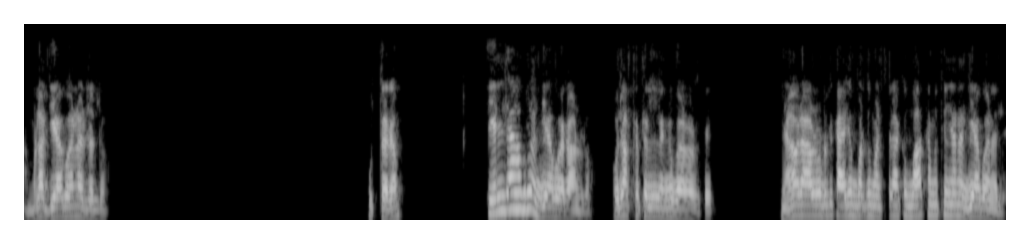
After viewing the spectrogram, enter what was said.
നമ്മൾ അധ്യാപകനല്ലല്ലോ. ഉത്തരം എല്ലാവരും അധ്യാപകരാണല്ലോ. ഒരർത്ഥത്തിലല്ലെങ്കിൽ വേറൊരർത്ഥത്തിൽ ഞാൻ ഒരാളോടൊരു കാര്യം പറഞ്ഞ് മനസ്സിലാക്കുമ്പോൾ ആ സമയത്ത് ഞാൻ അധ്യാപകനല്ലേ?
